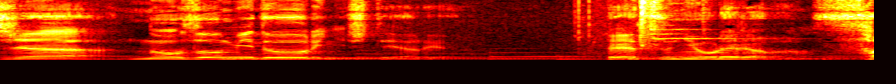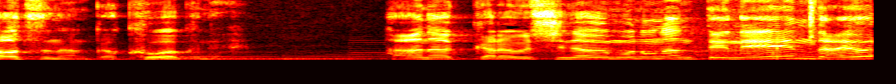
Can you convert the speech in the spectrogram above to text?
じゃあ望み通りにしてやるよ。別に俺らは殺なんか怖くねえ。花から失うものなんてねえんだよ。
